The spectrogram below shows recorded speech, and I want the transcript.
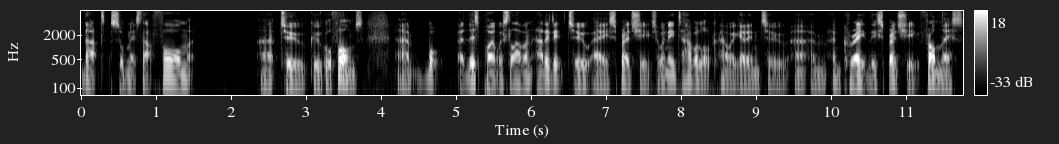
that submits that form uh, to Google Forms. Um, but at this point, we still haven't added it to a spreadsheet, so we need to have a look how we get into uh, and, and, create the spreadsheet from this.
